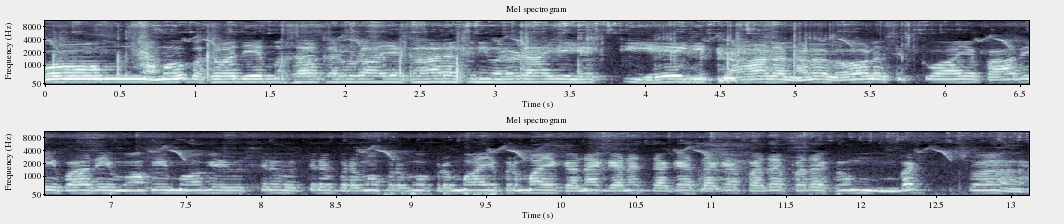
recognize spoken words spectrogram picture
ஓம் நமோ பகவதே மகா கருடாய காலக்கினி வருடாய எக்கி ஏகி கால நல லோல சித்வாய பாதை பாதை மோகை மோகை உத்திர உத்திர பிரம பிரம பிரமாய பிரமாய கன கன தக தக பத பத ஹும் பட் ஸ்வாஹ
